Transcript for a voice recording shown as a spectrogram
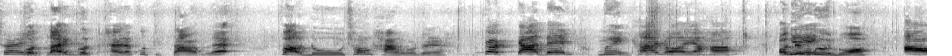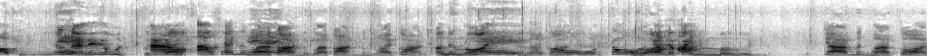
ใช่กดไลค์กดแชร์และกดติดตามและฝากดูช่องทางเราด้วยนะกดตามเป็นหมื่นห้าร้อยนะคะเอาหนึ่งหมื่นพอ เอาข้างในไม่มีคุณกดเอาใจเอาแค่หนึ่งร้อยก่อนหนึ่งร้อยก่อนหนึ่งร้อยก่อน เอาหนึ่งร้อยหนึ่งร้อยก่อนตู่ตู่ร้อยแล้วไปหนึ่งหมื่นอย่าหนึ่งร้อยก่อน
